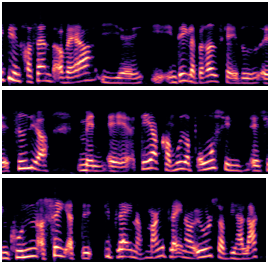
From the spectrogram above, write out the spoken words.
rigtig interessant at være i, øh, i en del af beredskabet øh, tidligere, men det at komme ud og bruge sin, sin kunde og se, at det, de planer, mange planer og øvelser, vi har lagt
